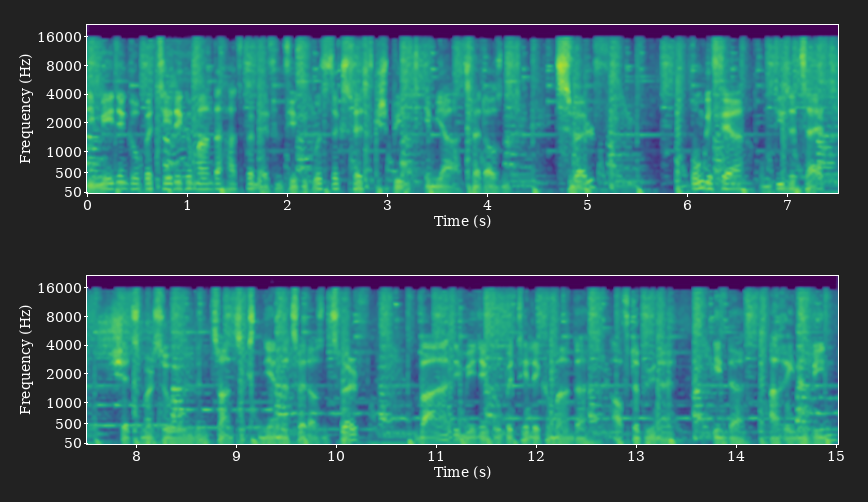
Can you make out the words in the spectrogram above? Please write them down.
Die Mediengruppe Telekommander hat beim FM4 Geburtstagsfest gespielt im Jahr 2012. Ungefähr um diese Zeit, ich schätze mal so um den 20. Jänner 2012, war die Mediengruppe Telekommander auf der Bühne in der Arena Wien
